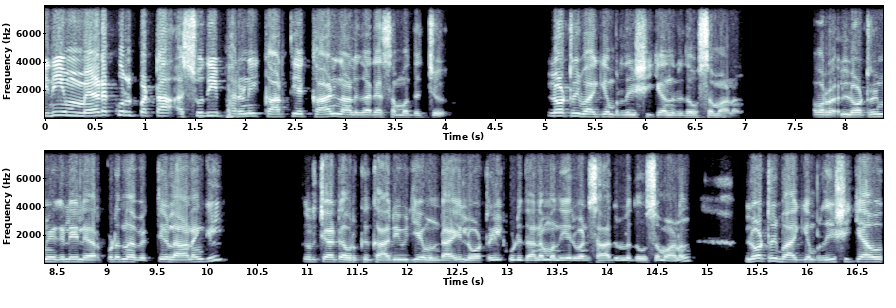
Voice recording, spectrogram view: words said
ഇനിയും മേടക്കുറിൽപ്പെട്ട അശ്വതി ഭരണി കാർത്തിക കാൽ നാളുകാരെ സംബന്ധിച്ച് ലോട്ടറി ഭാഗ്യം പ്രതീക്ഷിക്കാവുന്നൊരു ദിവസമാണ്. അവർ ലോട്ടറി മേഖലയിൽ ഏർപ്പെടുന്ന വ്യക്തികളാണെങ്കിൽ തീർച്ചയായിട്ടും അവർക്ക് കാര്യവിജയം ഉണ്ടായി ലോട്ടറിയിൽ കൂടി ധനം വന്നു തരുവാൻ സാധ്യതയുള്ള ദിവസമാണ്. ലോട്ടറി ഭാഗ്യം പ്രതീക്ഷിക്കാവ്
